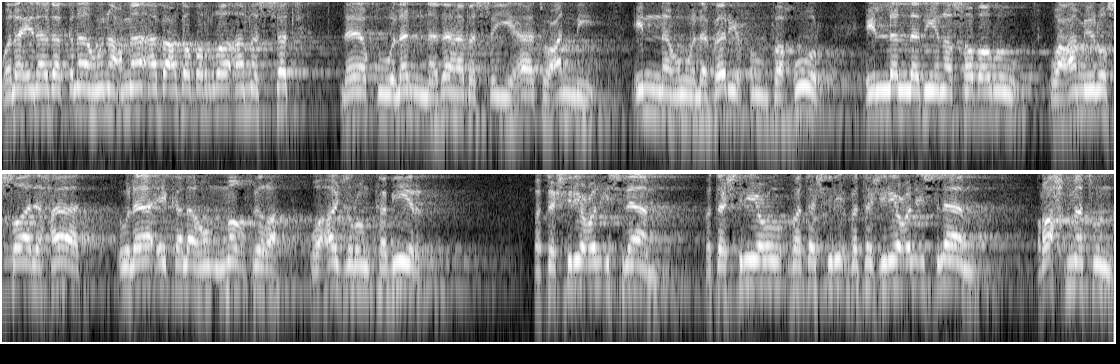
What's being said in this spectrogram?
ولئن أذقناه نعماء بعد ضراء مسته ليقولن ذهب السيئات عني إنه لفرح فخور. إلا الذين صبروا وعملوا الصالحات أولئك لهم مغفرة وأجر كبير. فتشريع الإسلام فتشريع, فتشريع, فتشريع الإسلام رحمة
